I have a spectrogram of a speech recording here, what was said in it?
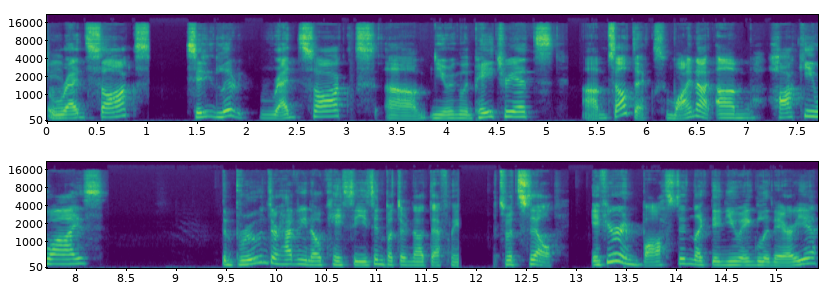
Red Sox, City, literally Red Sox, um, New England Patriots, um, Celtics. Why not? Um, hockey wise, the Bruins are having an okay season, but they're not definitely. But still, if you're in Boston, like the New England area,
